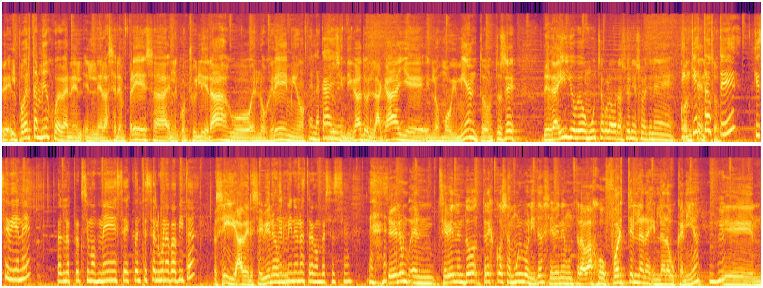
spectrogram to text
El poder también juega en el, en el hacer empresa, en el construir liderazgo, en los gremios, En la calle. los sindicatos, en la calle, en los movimientos. Entonces, desde ahí yo veo mucha colaboración y eso me tiene ¿En contento. qué está usted? ¿Qué se viene para los próximos meses? Cuéntese alguna papita. Sí, a ver, se viene un, Termine nuestra conversación. Se vienen, un- en- se vienen dos, tres cosas muy bonitas. Se viene un trabajo fuerte en la, en la Araucanía, eh,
